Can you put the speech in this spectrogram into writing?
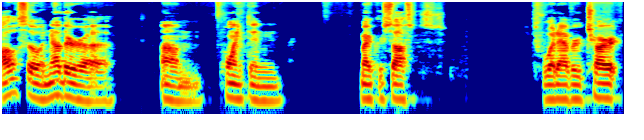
Also, another uh, um, point in Microsoft's whatever chart,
